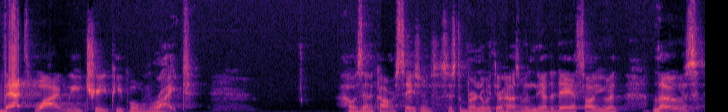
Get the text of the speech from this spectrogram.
that's why we treat people right. I was in a conversation, with Sister Brenda, with your husband the other day. I saw you at Lowe's,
